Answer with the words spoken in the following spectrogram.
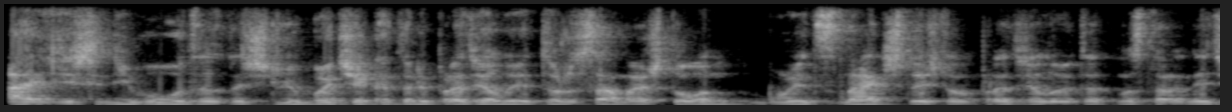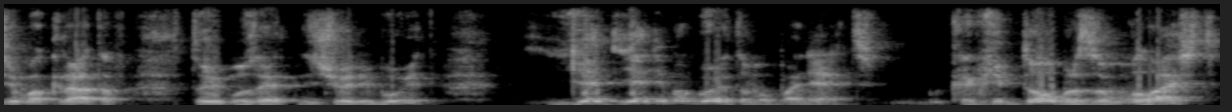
А если не будут, значит, любой человек, который проделает то же самое, что он будет знать, что если он проделает это на стороне демократов, то ему за это ничего не будет. Я, я не могу этого понять. Каким-то образом власть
